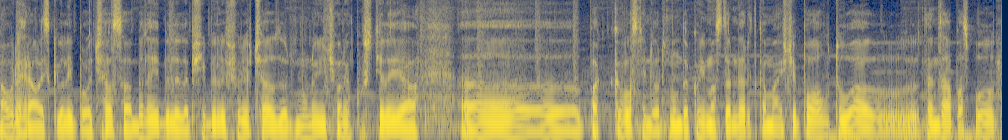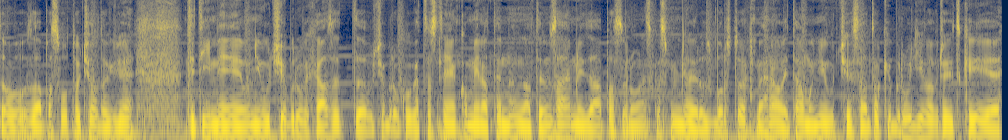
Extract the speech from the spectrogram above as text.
a odehráli skvělý poločas a byli, byli lepší, byli všude včas, Dortmundu ničeho nepustili a uh, pak vlastně Dortmund takovýma standardkama ještě po autu a ten zápas, po, to zápas otočil, takže ty týmy, oni určitě budou vycházet, určitě budou koukat stejně jako my na ten, na ten vzájemný zápas, no dneska jsme měli rozbor z toho, jak jsme hráli tam, oni určitě se na to taky budou dívat, že vždycky je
